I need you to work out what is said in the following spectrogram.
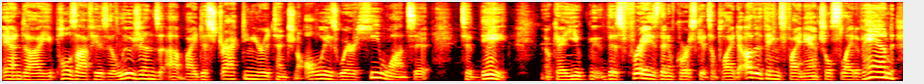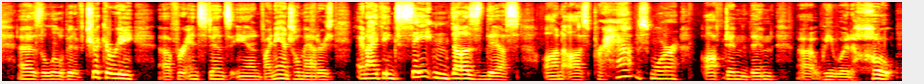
and uh, he pulls off his illusions by distracting your attention always where he wants it to be. Okay, you this phrase then of course gets applied to other things, financial sleight of hand as a little bit of trickery, uh, for instance, in financial matters. And I think Satan does this on us perhaps more often than uh, we would hope.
